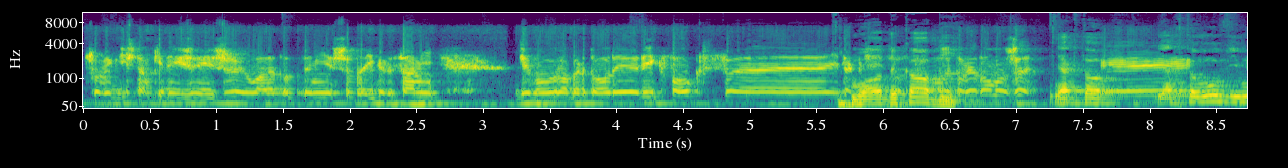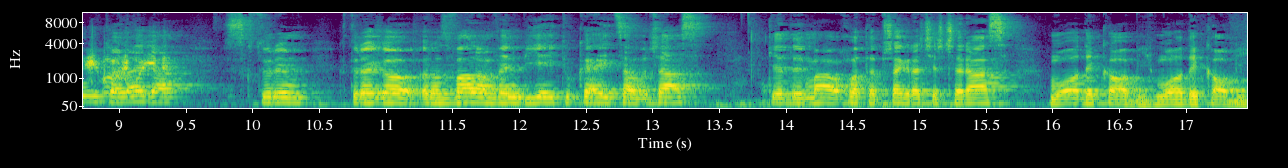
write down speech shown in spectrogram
człowiek gdzieś tam kiedyś żył, ale to tymi jeszcze Lakersami, gdzie był Robert Ory, Rick Fox e, i tak Młody Kobe. To wiadomo, że... Jak to, e, jak to mówi mój kolega, z którym, którego rozwalam w NBA 2K cały czas, kiedy ma ochotę przegrać jeszcze raz, młody Kobi, młody Kobi,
